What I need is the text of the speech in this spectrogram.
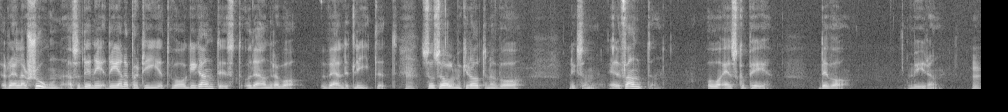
relation. Alltså det, det ena partiet var gigantiskt och det andra var väldigt litet. Mm. Socialdemokraterna var liksom elefanten. Och SKP, det var myran. Mm.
